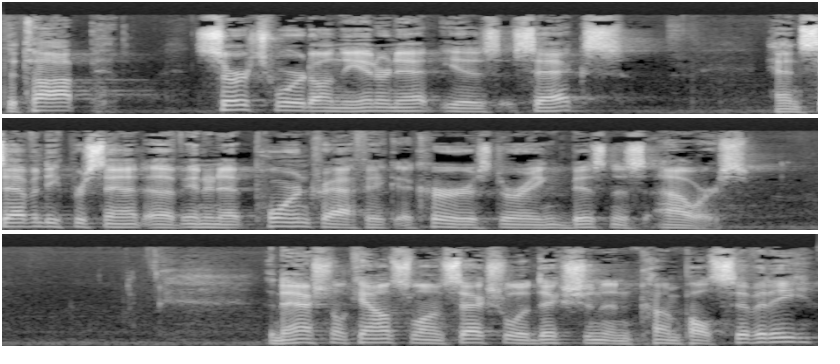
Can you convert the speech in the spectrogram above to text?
The top search word on the internet is sex, and 70% of internet porn traffic occurs during business hours. The National Council on Sexual Addiction and Compulsivity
